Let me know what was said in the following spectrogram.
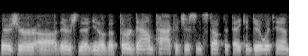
there's your uh, there's the you know the third down packages and stuff that they can do with him.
